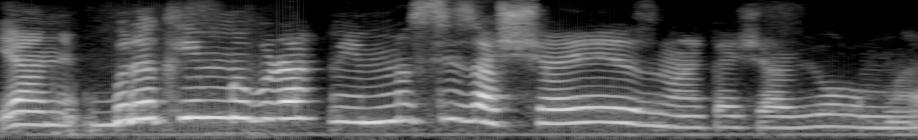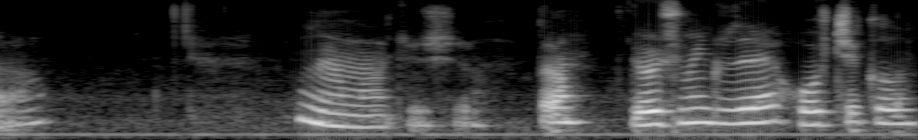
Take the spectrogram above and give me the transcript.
Yani bırakayım mı bırakmayayım mı siz aşağıya yazın arkadaşlar yorumlara. Bilmiyorum arkadaşlar. Tamam. Görüşmek üzere. Hoşçakalın.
